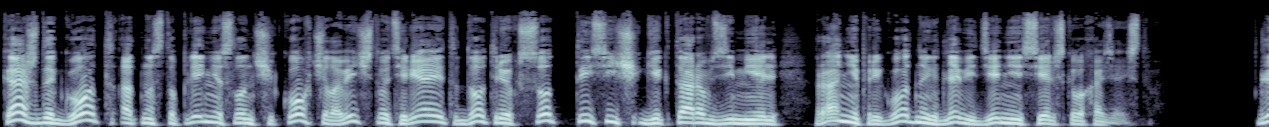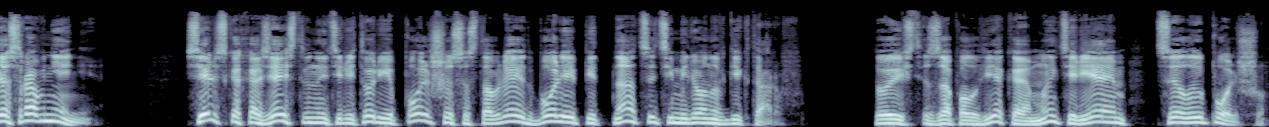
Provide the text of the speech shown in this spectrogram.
Каждый год от наступления слончаков человечество теряет до 300 тысяч гектаров земель, ранее пригодных для ведения сельского хозяйства. Для сравнения, сельскохозяйственные территории Польши составляют более 15 миллионов гектаров. То есть за полвека мы теряем целую Польшу.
